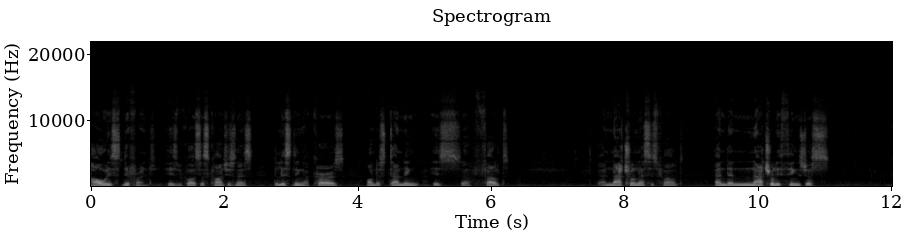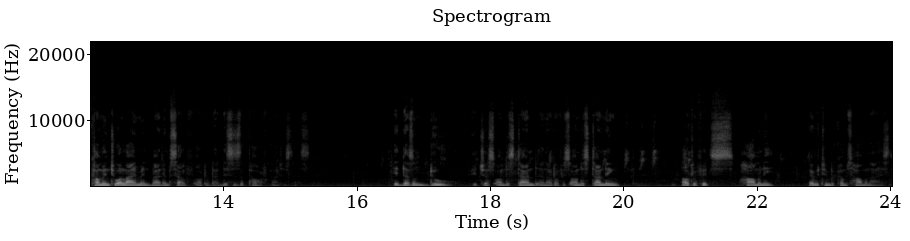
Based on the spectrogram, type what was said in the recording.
how it's different is because as consciousness, the listening occurs, understanding is uh, felt, and naturalness is felt, and then naturally things just come into alignment by themselves out of that. This is the power of consciousness. It doesn't do, it just understand, and out of its understanding, out of its harmony, everything becomes harmonized.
